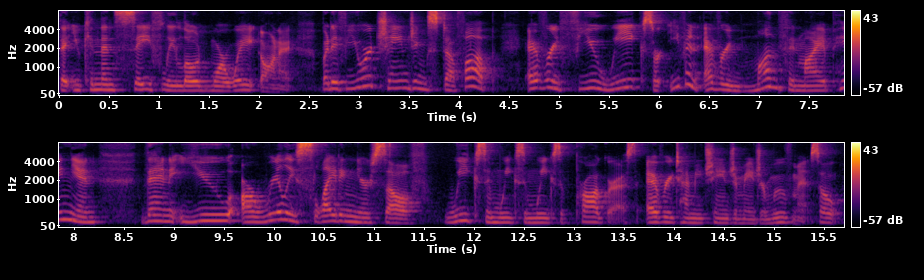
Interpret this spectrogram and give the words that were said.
that you can then safely load more weight on it. But if you're changing stuff up every few weeks or even every month, in my opinion, then you are really slighting yourself weeks and weeks and weeks of progress every time you change a major movement. So,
